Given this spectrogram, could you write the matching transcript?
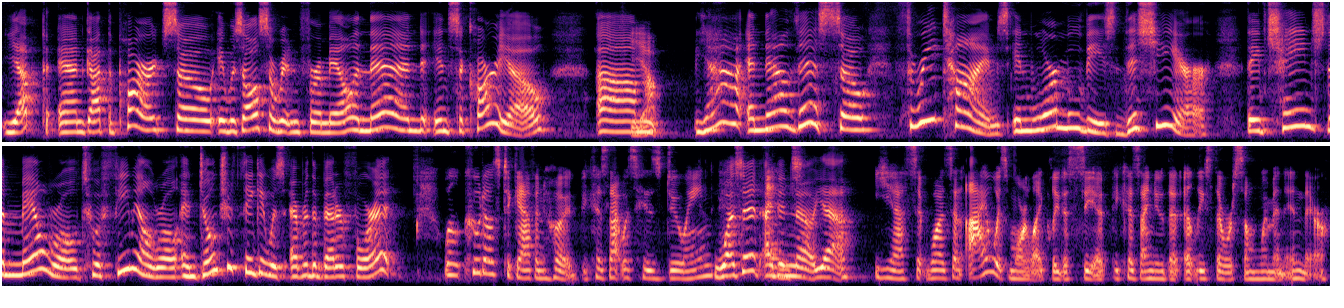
Yep, and got the part. So it was also written for a male. And then in Sicario, um, Yep. yeah, and now this. So Three times in war movies this year, they've changed the male role to a female role, and don't you think it was ever the better for it? Well, kudos to Gavin Hood because that was his doing. Was it? I And- didn't know. Yeah. Yes, it was. And I was more likely to see it because I knew that at least there were some women in there.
